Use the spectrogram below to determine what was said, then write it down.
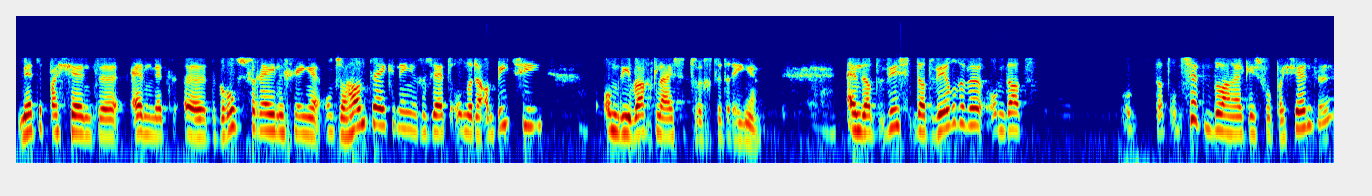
met de patiënten en met uh, de beroepsverenigingen onze handtekeningen gezet onder de ambitie om die wachtlijsten terug te dringen. En dat, wist, dat wilden we omdat dat ontzettend belangrijk is voor patiënten.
